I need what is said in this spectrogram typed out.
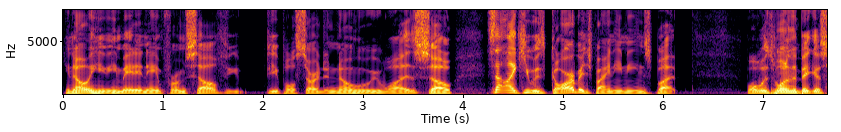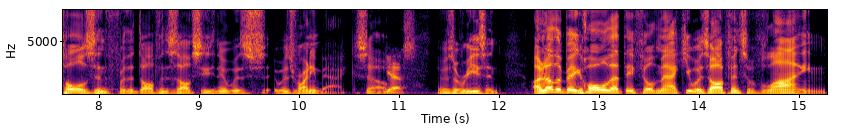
You know, he, he made a name for himself. He, people started to know who he was. So it's not like he was garbage by any means, but what was one of the biggest holes in for the Dolphins this offseason? It was it was running back. So Yes. there was a reason. Another big hole that they filled, Mackey, was offensive line.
